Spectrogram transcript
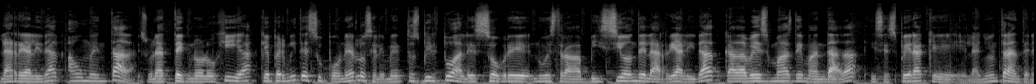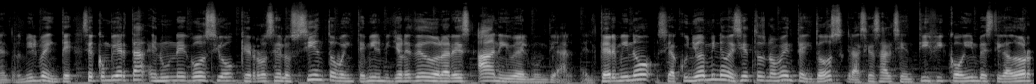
la realidad aumentada. Es una tecnología que permite suponer los elementos virtuales sobre nuestra visión de la realidad cada vez más demandada y se espera que el año entrante, en el 2020, se convierta en un negocio que roce los 120 mil millones de dólares a nivel mundial. El término se acuñó en 1992 gracias al científico e investigador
